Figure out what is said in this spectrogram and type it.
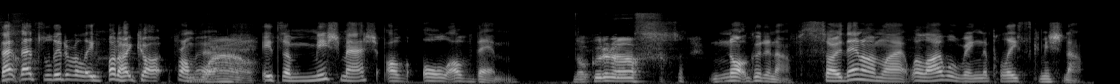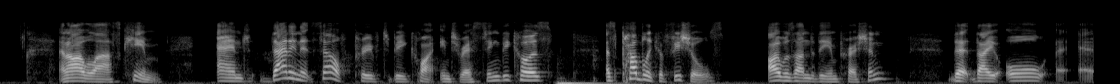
That that's literally what I got from her. Wow. It's a mishmash of all of them Not good enough. not good enough. So then I'm like, well, I will ring the police commissioner and I will ask him. And that in itself proved to be quite interesting because as public officials, I was under the impression that they all, uh,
